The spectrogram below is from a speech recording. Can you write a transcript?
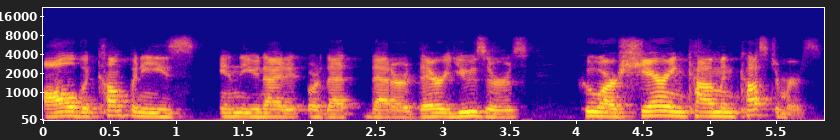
all the companies in the United or that that are their users who are sharing common customers.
